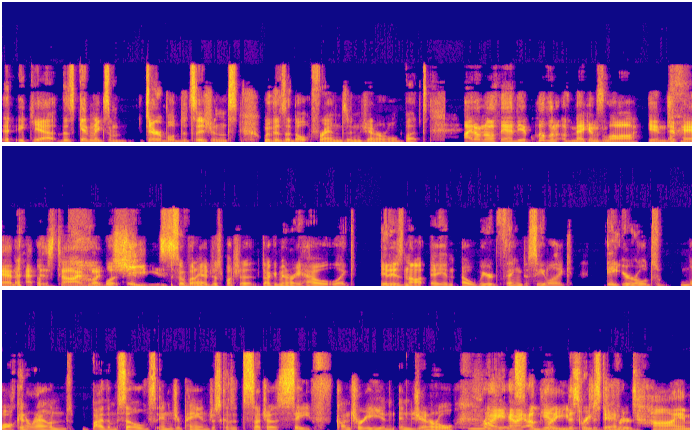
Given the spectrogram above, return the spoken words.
yeah, this kid makes some terrible decisions with his adult friends in general, but I don't know if they had the equivalent of Megan's Law in Japan at this time, but Well, jeez. it's so funny. I just watched a documentary how like it is not a a weird thing to see like eight year olds walking around by themselves in Japan just because it's such a safe country in, in general. Right. And I, again, pretty- this pretty was a different time,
